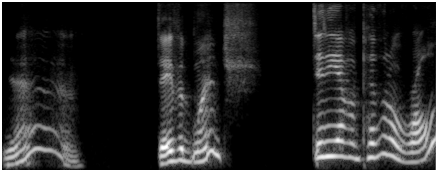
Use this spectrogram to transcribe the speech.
Yeah. David Lynch. Did he have a pivotal role?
